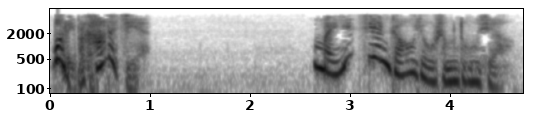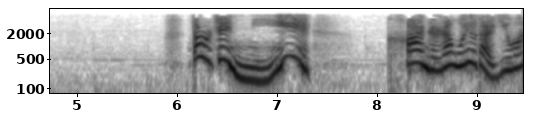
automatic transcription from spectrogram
往里边看了几眼，没见着有什么东西啊。倒是这泥看着让我有点意外，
